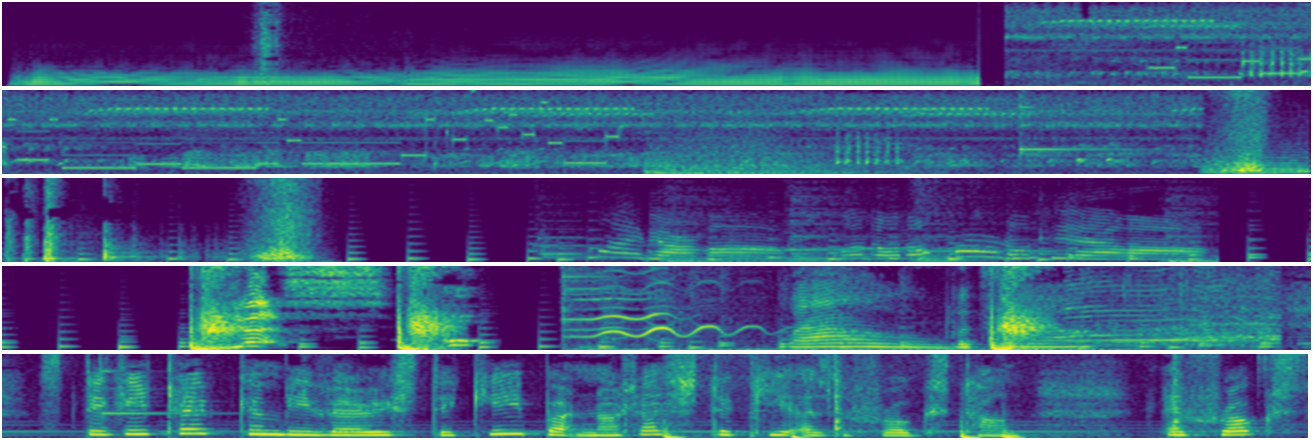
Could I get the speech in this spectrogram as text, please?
Yes! Wow, butsa Sticky tape can be very sticky, but not as sticky as a frog's tongue. A frog's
